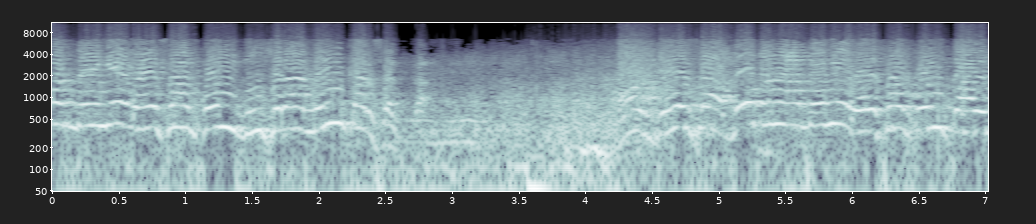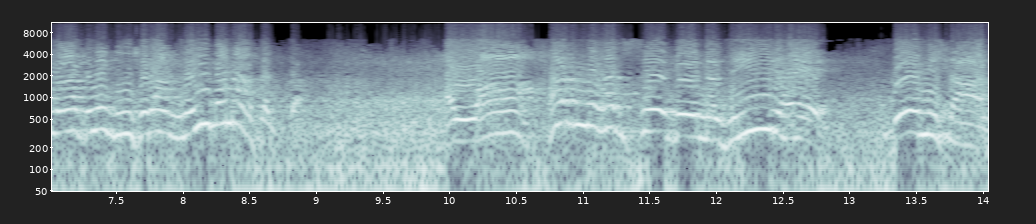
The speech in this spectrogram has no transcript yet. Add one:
وہ کر دیں گے، ویسا کوئی دوسرا نہیں کر سکتا۔ اور جیسا وہ بنا دیں گے، ویسا کوئی کائنات میں دوسرا نہیں بنا سکتا۔ اللہ ہر محض سے بے نظیر ہے، بے مثال۔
